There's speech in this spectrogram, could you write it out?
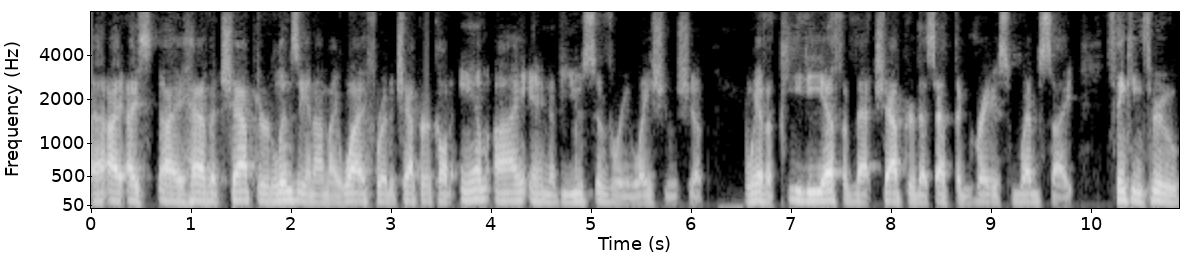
Uh, I, I, I, have a chapter, Lindsey and I, my wife, wrote a chapter called Am I in an Abusive Relationship? And we have a PDF of that chapter that's at the Grace website, thinking through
